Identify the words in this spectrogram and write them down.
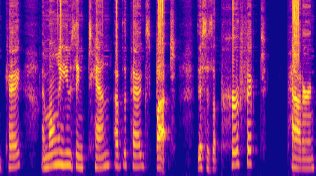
Okay. I'm only using 10 of the pegs, but this is a perfect pattern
